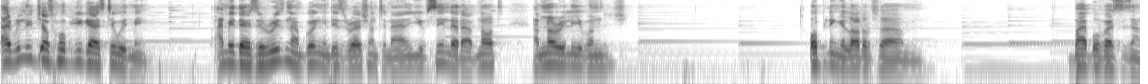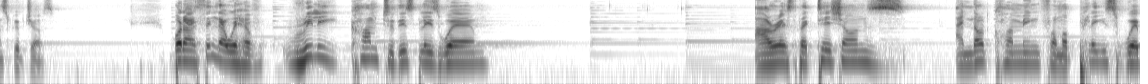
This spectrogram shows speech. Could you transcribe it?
I really just hope you guys stay with me. I mean, there's a reason I'm going in this direction tonight. You've seen that I've not, I'm not really even opening a lot of um, Bible verses and scriptures. But I think that we have really come to this place where our expectations are not coming from a place where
